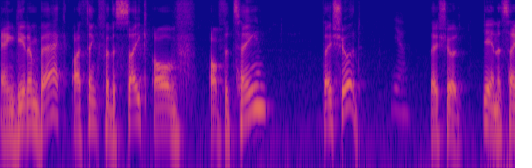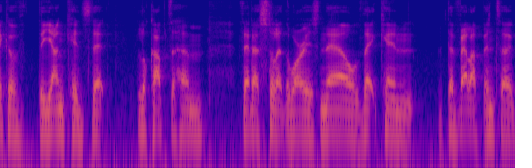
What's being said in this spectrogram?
and get him back? I think for the sake of of the team, they should. Yeah. They should. Yeah, and the sake of the young kids that look up to him, that are still at the Warriors now, that can develop into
